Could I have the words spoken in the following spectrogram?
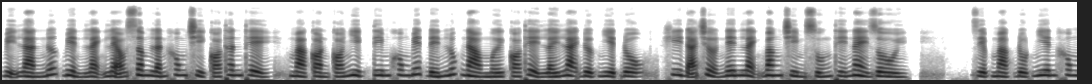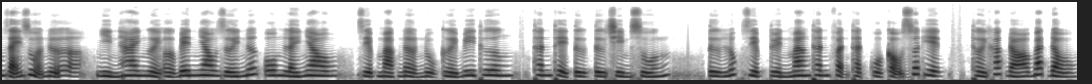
bị làn nước biển lạnh lẽo xâm lấn không chỉ có thân thể, mà còn có nhịp tim không biết đến lúc nào mới có thể lấy lại được nhiệt độ, khi đã trở nên lạnh băng chìm xuống thế này rồi. Diệp Mạc đột nhiên không giãy giụa nữa, nhìn hai người ở bên nhau dưới nước ôm lấy nhau, Diệp Mạc nở nụ cười bi thương, thân thể từ từ chìm xuống. Từ lúc Diệp Tuyền mang thân phận thật của cậu xuất hiện, thời khắc đó bắt đầu,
